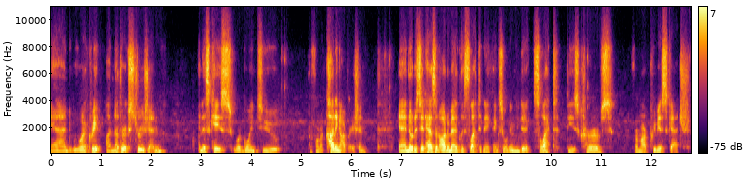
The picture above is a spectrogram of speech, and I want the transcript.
and we want to create another extrusion. In this case, we're going to perform a cutting operation. And notice it hasn't automatically selected anything, so we're going to need to select these curves from our previous sketch.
